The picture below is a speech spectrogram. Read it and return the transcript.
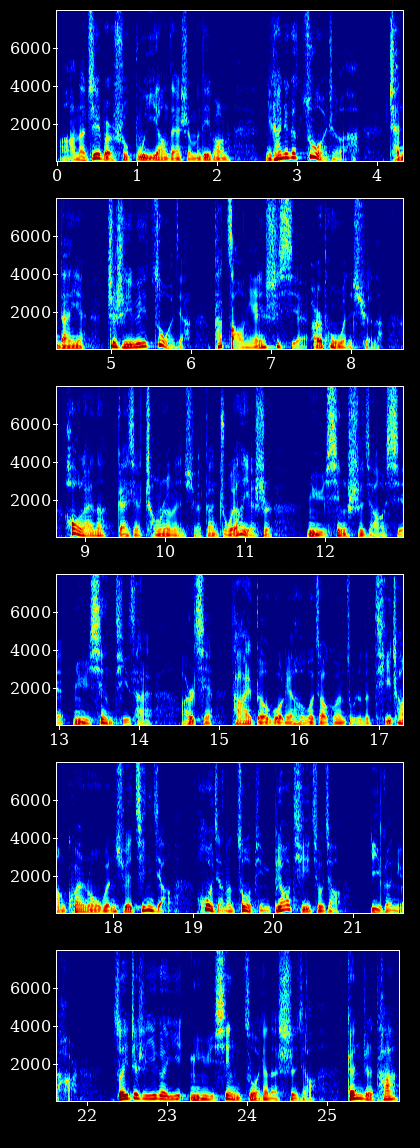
啊！那这本书不一样在什么地方呢？你看这个作者啊，陈丹燕，这是一位作家，他早年是写儿童文学的，后来呢改写成人文学，但主要也是女性视角写女性题材，而且他还得过联合国教科文组织的提倡宽容文学金奖，获奖的作品标题就叫《一个女孩》，所以这是一个以女性作家的视角，跟着她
